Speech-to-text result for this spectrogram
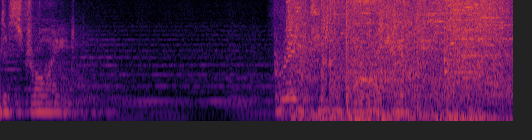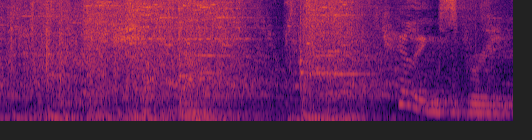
Destroyed. Red team double kill. Shut down. Killing spree.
